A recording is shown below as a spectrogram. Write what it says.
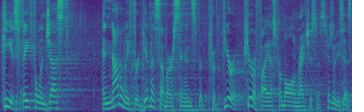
He is faithful and just and not only forgive us of our sins, but purify us from all unrighteousness. Here's what he says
